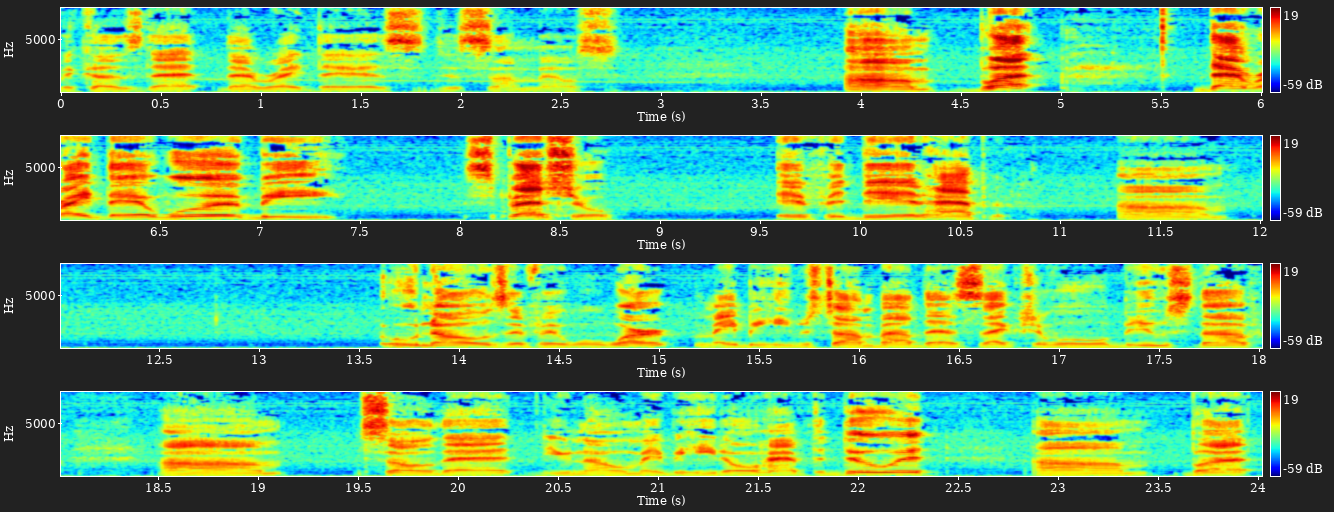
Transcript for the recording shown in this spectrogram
because that that right there is just something else. Um, but that right there would be special if it did happen. Um, who knows if it will work? Maybe he was talking about that sexual abuse stuff, um, so that you know maybe he don't have to do it. Um, but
